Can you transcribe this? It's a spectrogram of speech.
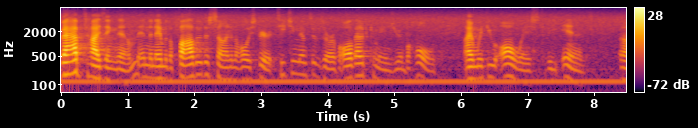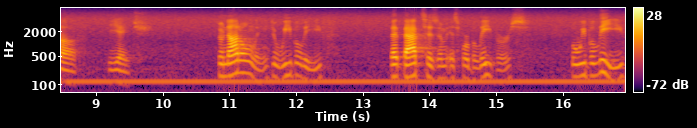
baptizing them in the name of the Father, the Son, and the Holy Spirit, teaching them to observe all that I've commanded you. And behold, I am with you always to the end of the age. So not only do we believe that baptism is for believers, but we believe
